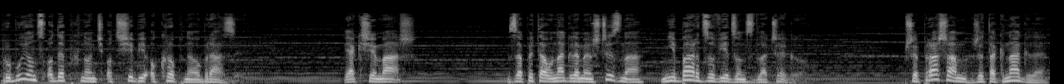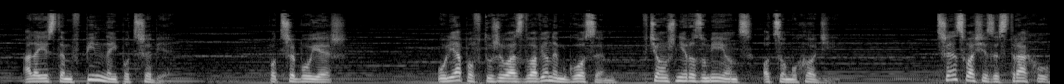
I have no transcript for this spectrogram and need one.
próbując odepchnąć od siebie okropne obrazy. Jak się masz? Zapytał nagle mężczyzna, nie bardzo wiedząc dlaczego. Przepraszam, że tak nagle, ale jestem w pilnej potrzebie. Potrzebujesz? Ulia powtórzyła zdławionym głosem, wciąż nie rozumiejąc, o co mu chodzi. Trzęsła się ze strachu,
